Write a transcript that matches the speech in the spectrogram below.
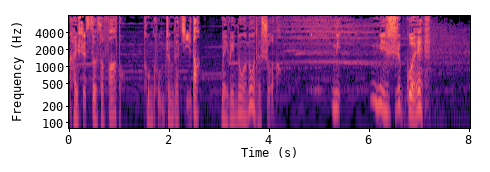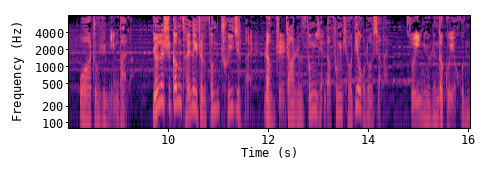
开始瑟瑟发抖，瞳孔睁得极大，唯唯诺诺的说道：“你，你是鬼。”我终于明白了，原来是刚才那阵风吹进来。让纸扎人封眼的封条掉落下来，所以女人的鬼魂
